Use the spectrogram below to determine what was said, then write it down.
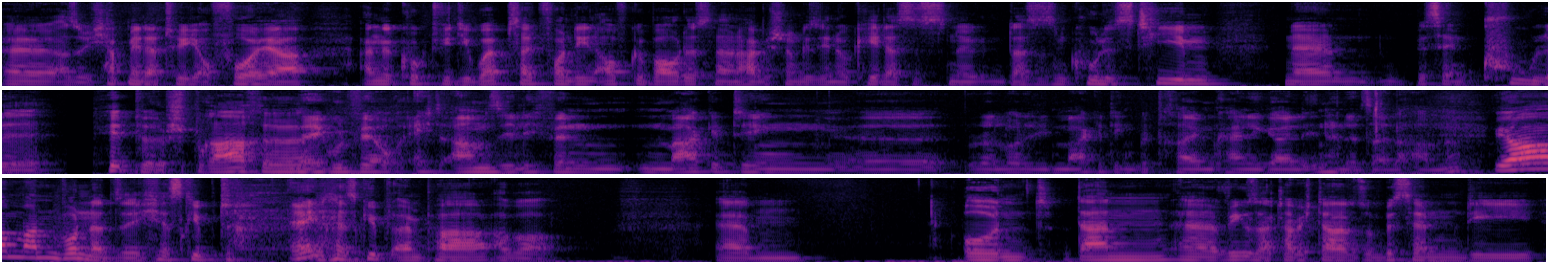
also ich habe mir natürlich auch vorher angeguckt, wie die Website von denen aufgebaut ist. Und dann habe ich schon gesehen, okay, das ist, eine, das ist ein cooles Team, eine ein bisschen coole, hippe Sprache. Na gut, wäre auch echt armselig, wenn ein Marketing äh, oder Leute, die Marketing betreiben, keine geile Internetseite haben, ne? Ja, man wundert sich. Es gibt, Echt? es gibt ein paar, aber. Ähm, und dann, äh, wie gesagt, habe ich da so ein bisschen die,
